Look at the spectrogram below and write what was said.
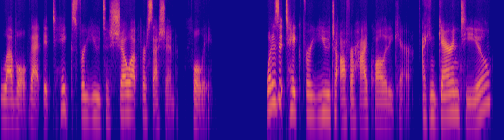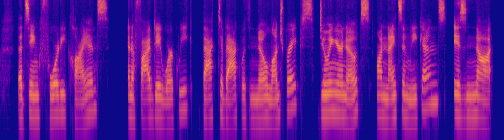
level that it takes for you to show up for session fully? What does it take for you to offer high quality care? I can guarantee you that seeing 40 clients in a five day work week back to back with no lunch breaks, doing your notes on nights and weekends is not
